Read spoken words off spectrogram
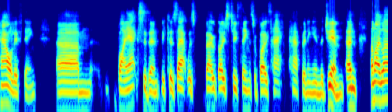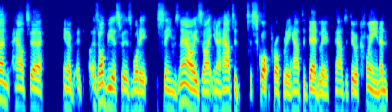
powerlifting um, by accident because that was those two things were both ha- happening in the gym. And and i learned how to you know, as obvious as what it seems now is like, you know, how to, to squat properly, how to deadlift, how to do a clean. And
